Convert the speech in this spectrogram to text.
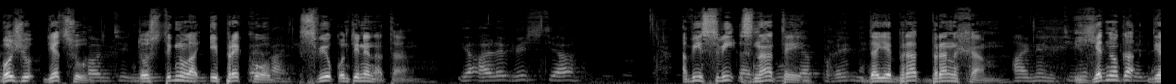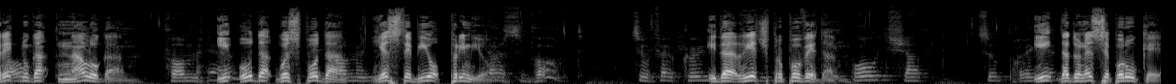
Božju djecu dostignula i preko sviju kontinenta. A vi svi znate da je brat Branham jednoga direktnoga naloga i oda gospoda jeste bio primio. i da riječ propoveda i da donese poruke.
